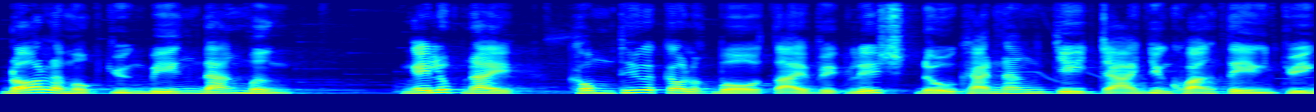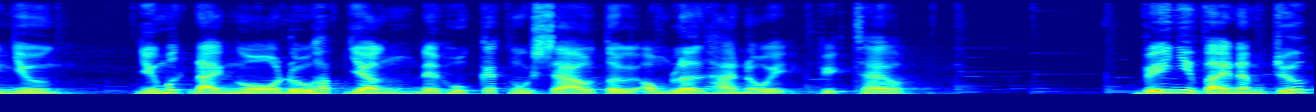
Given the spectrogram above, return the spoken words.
đó là một chuyển biến đáng mừng. Ngay lúc này, không thiếu các câu lạc bộ tại Việt League đủ khả năng chi trả những khoản tiền chuyển nhượng, những mức đại ngộ đủ hấp dẫn để hút các ngôi sao từ ông lớn Hà Nội, Viettel. Ví như vài năm trước,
